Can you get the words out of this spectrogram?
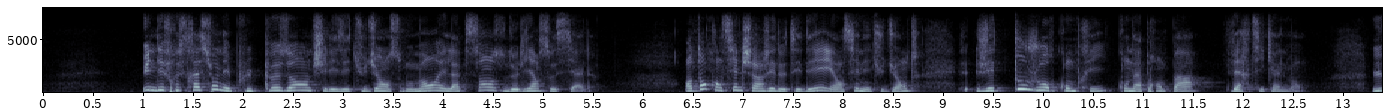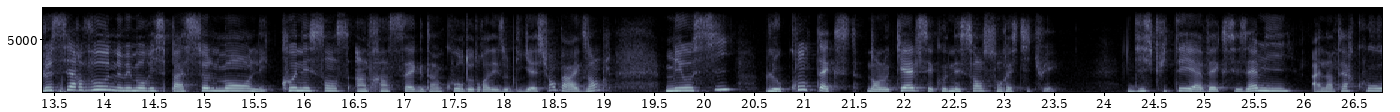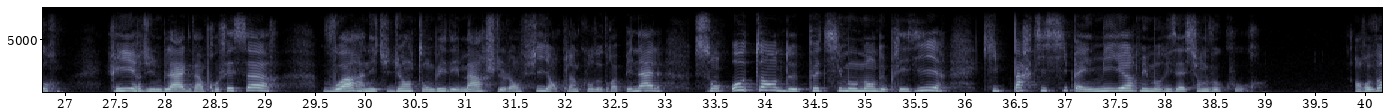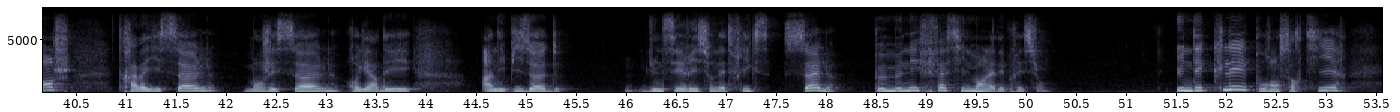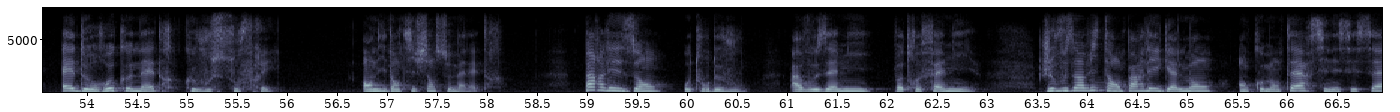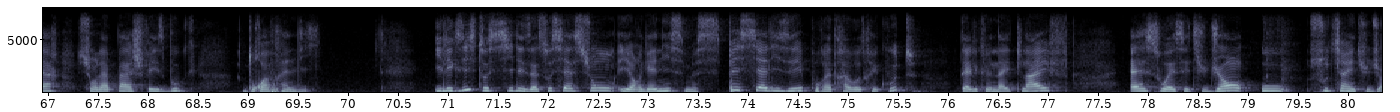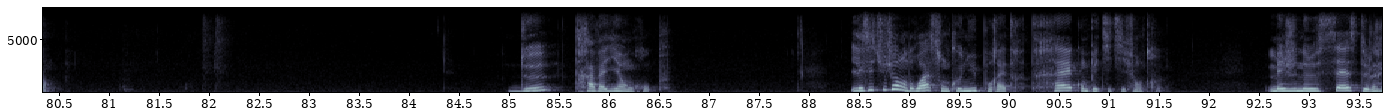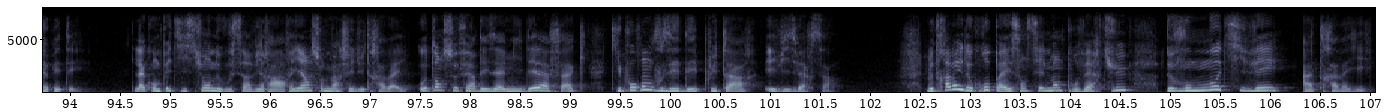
Une des frustrations les plus pesantes chez les étudiants en ce moment est l'absence de lien social. En tant qu'ancienne chargée de TD et ancienne étudiante, j'ai toujours compris qu'on n'apprend pas verticalement. Le cerveau ne mémorise pas seulement les connaissances intrinsèques d'un cours de droit des obligations, par exemple, mais aussi le contexte dans lequel ces connaissances sont restituées. Discuter avec ses amis, à l'intercours, rire d'une blague d'un professeur, voir un étudiant tomber des marches de l'amphi en plein cours de droit pénal sont autant de petits moments de plaisir qui participent à une meilleure mémorisation de vos cours. En revanche, travailler seul, manger seul, regarder un épisode d'une série sur Netflix seul peut mener facilement à la dépression. Une des clés pour en sortir est de reconnaître que vous souffrez en identifiant ce mal-être. Parlez-en autour de vous, à vos amis, votre famille. Je vous invite à en parler également en commentaire si nécessaire sur la page Facebook Droit Friendly. Il existe aussi des associations et organismes spécialisés pour être à votre écoute, tels que Nightlife, SOS étudiants ou Soutien étudiant. 2. Travailler en groupe. Les étudiants en droit sont connus pour être très compétitifs entre eux. Mais je ne cesse de le répéter. La compétition ne vous servira à rien sur le marché du travail. Autant se faire des amis dès la fac qui pourront vous aider plus tard et vice-versa. Le travail de groupe a essentiellement pour vertu de vous motiver à travailler.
